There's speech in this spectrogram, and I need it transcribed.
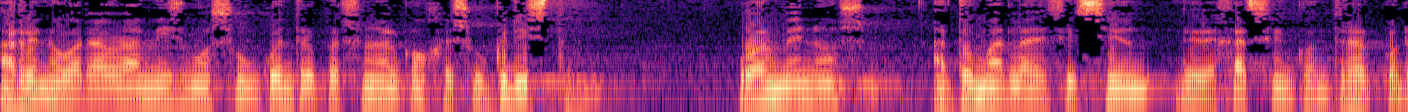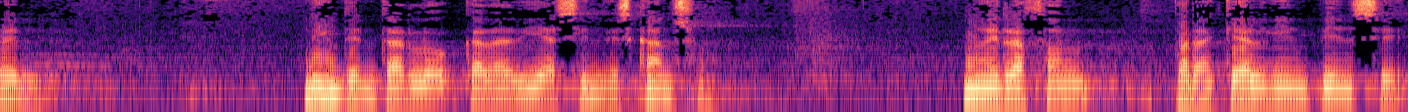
a renovar ahora mismo su encuentro personal con Jesucristo, o al menos a tomar la decisión de dejarse encontrar por Él, de intentarlo cada día sin descanso. No hay razón para que alguien piense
